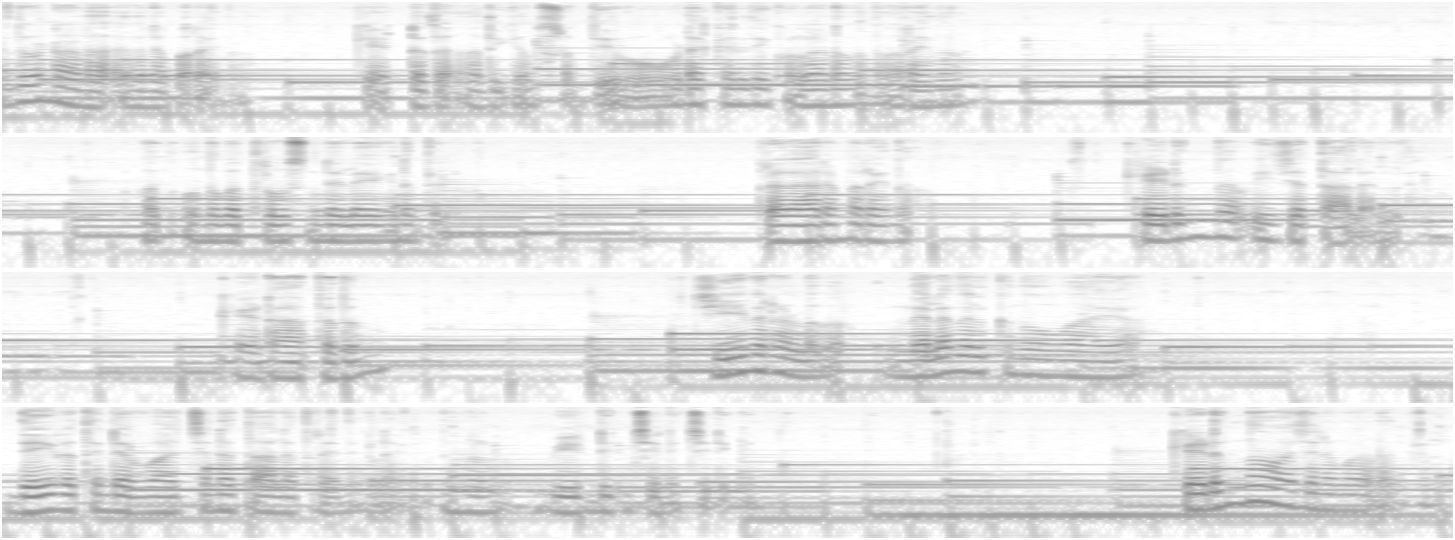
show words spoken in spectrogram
എന്തുകൊണ്ടാണ് അങ്ങനെ പറയുന്നത്? കേട്ടത് അധികം ശ്രദ്ധയോടെ കരുതിക്കൊള്ളണമെന്ന് പറയുന്നത്? ഒന്ന് പത്രോസിന്റെ ലേഖനത്തിൽ പ്രകാരം പറയുന്ന കെടുന്ന ബീജത്താലല്ല കെടാത്തതും ജീവനുള്ളതും നിലനിൽക്കുന്നതുമായ ദൈവത്തിന്റെ വചനത്താലത്രേ നിങ്ങളെ നിങ്ങൾ വീണ്ടും ജനിച്ചിരിക്കുന്നു കെടുന്ന വചനമാണെങ്കിൽ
